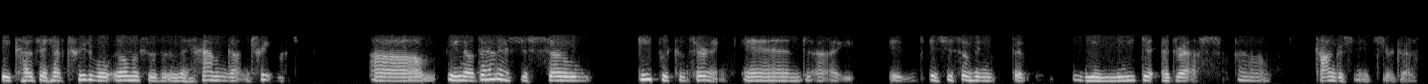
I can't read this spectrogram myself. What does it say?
because they have treatable illnesses and they haven't gotten treatment. Um, you know, that is just so deeply concerning. And uh, it, it's just something that we need to address. Uh, Congress needs to address.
